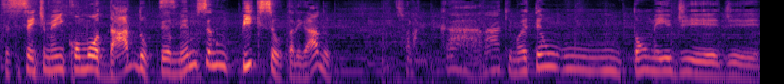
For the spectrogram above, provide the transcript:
Você se sente meio incomodado, pelo Sim. menos sendo um pixel, tá ligado? Você fala, caraca, mano, ele tem um, um- um tom meio de, de-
